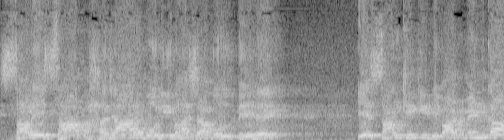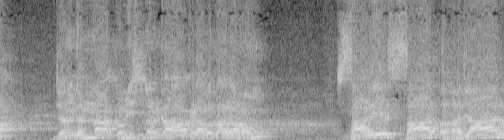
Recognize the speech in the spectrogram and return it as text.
साढ़े सात हज़ार बोली भाषा बोलते हैं। ये सांख्यिकी डिपार्टमेंट का जनगणना कमिश्नर का आंकड़ा बता रहा हूँ। साढ़े सात हज़ार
